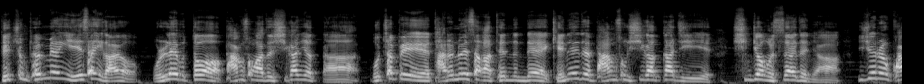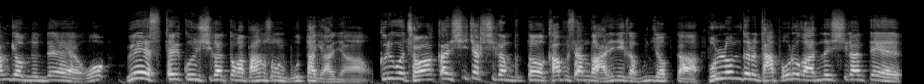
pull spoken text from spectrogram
대충 변명이 예상이 가요. 원래부터 방송하던 시간이었다. 어차피 다른 회사가 됐는데 걔네들 방송 시간까지 신경을 써야 되냐? 이제는 관계 없는데 어? 왜 스텔군 시간 동안 방송을 못하게 하냐? 그리고 정확한 시작 시간부터 가부세한 거 아니니까 문제 없다. 본놈들은 다 보러 가는 시간대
